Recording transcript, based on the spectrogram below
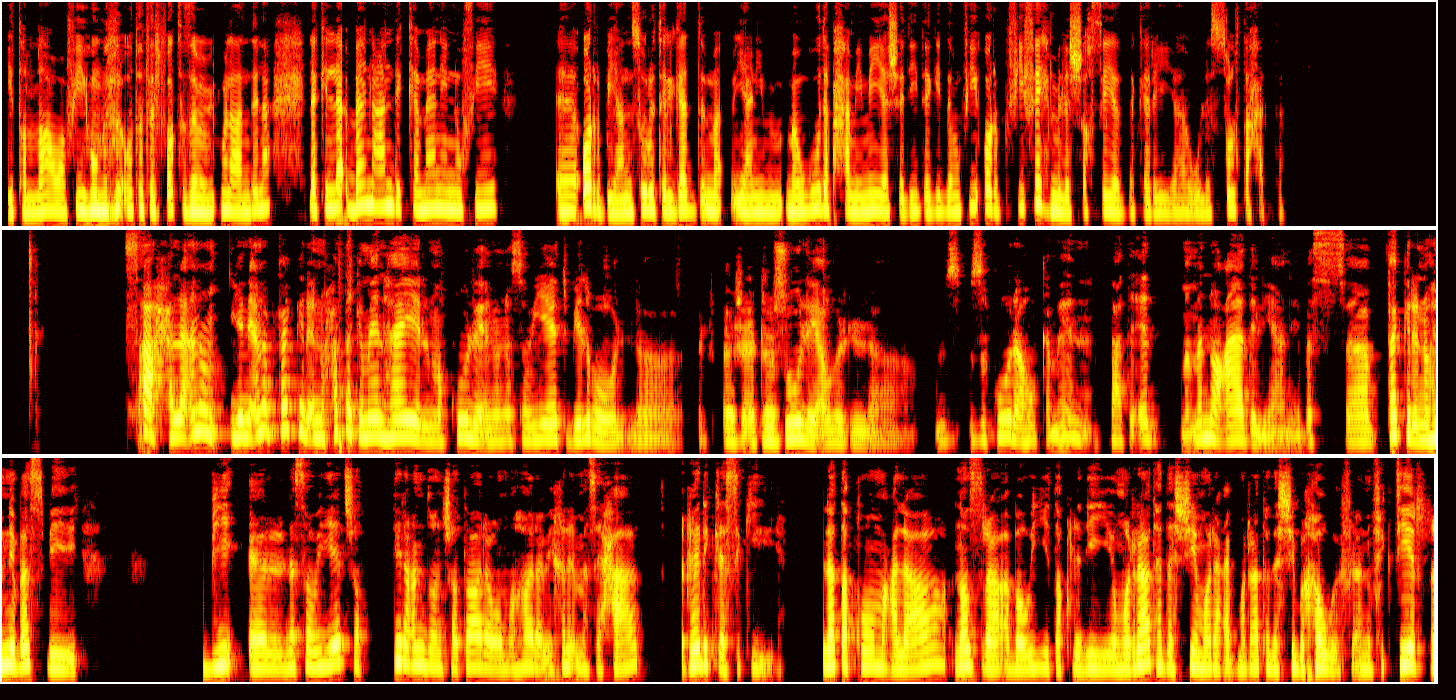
يطلّعوا فيهم القطط الفاطة زي ما بنقول عندنا، لكن لأ بان عندِك كمان إنه في آآ قُرب، يعني صورة الجَد يعني موجودة بحميمية شديدة جدًا وفي قُرب، في فِهم للشخصية الذكرية وللسُلطة حتى. صح، هلأ أنا يعني أنا بافكّر إنه حتى كمان هاي المقولة إنه النسويات بيلغوا الرجولة أو الذكورة هو كمان باعتقد منّه عادل يعني، بس بافكّر إنه هن بس بي النسويات شط كتير عندهم شطارة ومهارة بخلق مساحات غير كلاسيكية لا تقوم على نظرة أبوية تقليدية ومرات هذا الشيء مرعب مرات هذا الشيء بخوف لأنه في كتير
